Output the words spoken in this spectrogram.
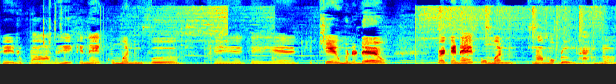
Thì lúc đó thì cái nét của mình vừa cái cái cái treo mình nó đều. Và cái nét của mình nó một đường thẳng nữa.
